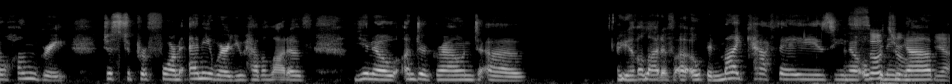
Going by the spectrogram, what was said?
so hungry just to perform anywhere. You have a lot of you know underground uh you have a lot of uh, open mic cafes you know so opening true. up Yeah.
